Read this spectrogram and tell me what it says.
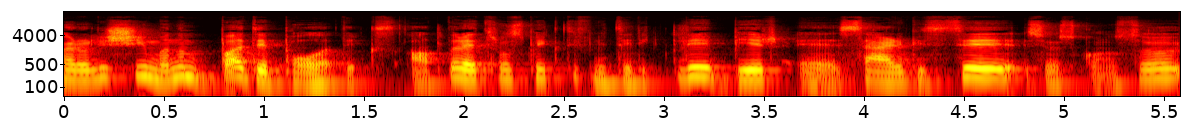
Carolee Schima'nın Body Politics adlı retrospektif nitelikli bir e, sergisi söz konusu.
